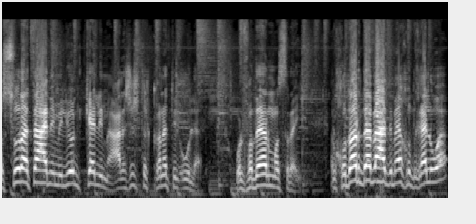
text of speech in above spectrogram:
الصورة تعني مليون كلمة على شاشة القناة الأولى والفضائية المصرية. الخضار ده بعد ما ياخد غلوة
